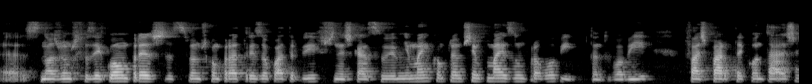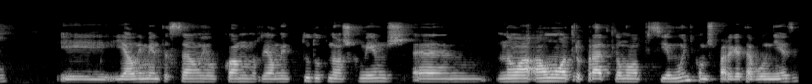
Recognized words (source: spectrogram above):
Uh, se nós vamos fazer compras, se vamos comprar três ou quatro bifes, neste caso sou eu e a minha mãe, compramos sempre mais um para o Bobby. Portanto o Bobby faz parte da contagem e, e, a alimentação ele come realmente tudo o que nós comemos. Um, não há, há, um outro prato que ele não aprecia muito, como esparguete à bolonhesa.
